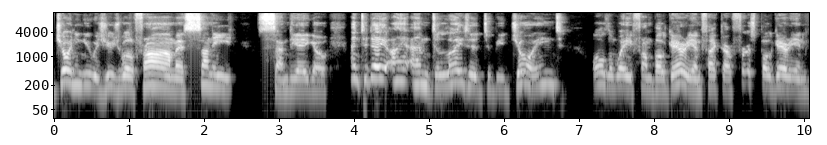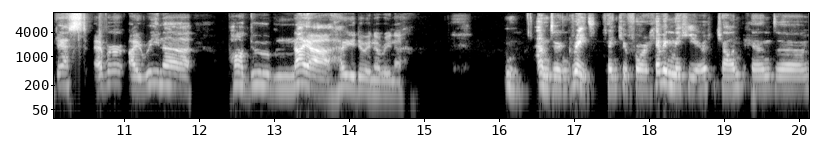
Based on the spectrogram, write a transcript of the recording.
joining you as usual from a sunny San Diego. And today I am delighted to be joined all the way from Bulgaria. In fact, our first Bulgarian guest ever, Irina Podubnaya. How are you doing, Irina? Mm, I'm doing great. Thank you for having me here, John. And uh,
